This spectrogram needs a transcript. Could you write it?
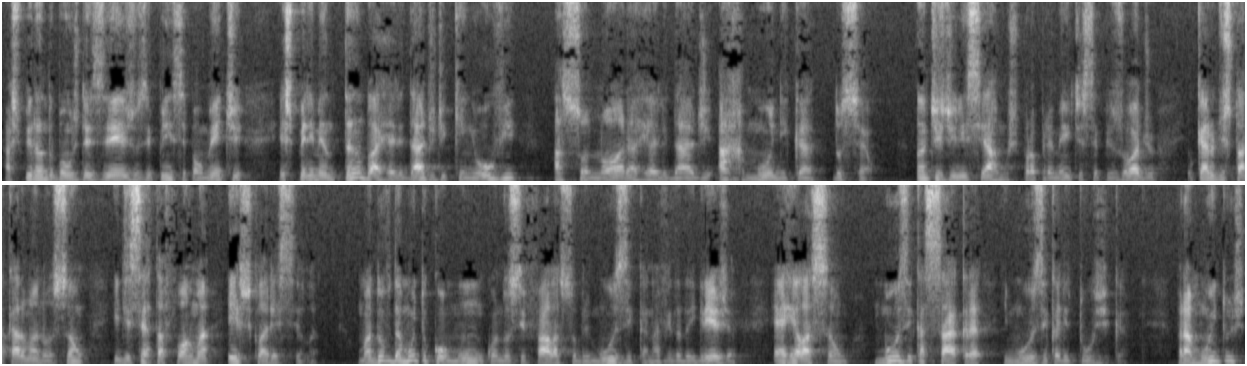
aspirando bons desejos e principalmente experimentando a realidade de quem ouve a sonora realidade harmônica do céu. Antes de iniciarmos propriamente esse episódio, eu quero destacar uma noção e, de certa forma, esclarecê-la. Uma dúvida muito comum quando se fala sobre música na vida da igreja é a relação música sacra e música litúrgica. Para muitos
